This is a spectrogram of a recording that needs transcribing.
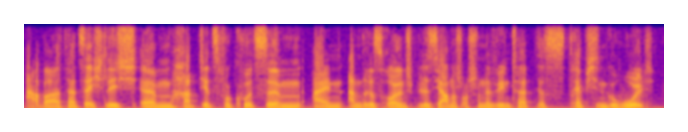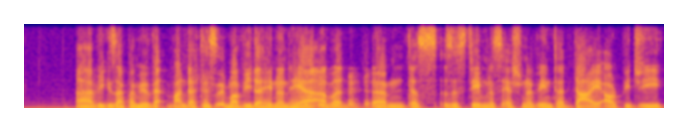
aber tatsächlich ähm, hat jetzt vor kurzem ein anderes Rollenspiel, das Janosch auch schon erwähnt hat, das Treppchen geholt. Äh, wie gesagt, bei mir wandert das immer wieder hin und her, aber ähm, das System, das er schon erwähnt hat, Die RPG,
